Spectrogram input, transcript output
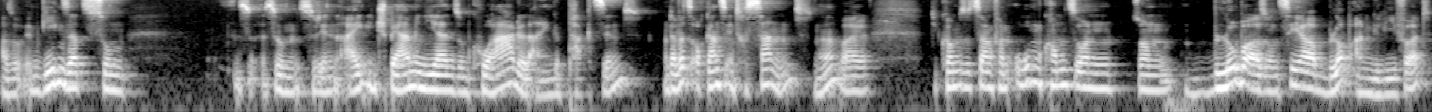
Also im Gegensatz zum, zu, zu den eigentlichen Spermien, die ja in so einem Koagel eingepackt sind. Und da wird es auch ganz interessant, ne? weil die kommen sozusagen von oben kommt so ein, so ein Blubber, so ein zäher Blob angeliefert.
